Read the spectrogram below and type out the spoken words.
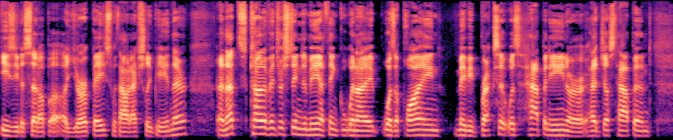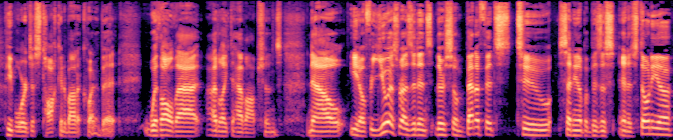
easy to set up a, a Europe base without actually being there. And that's kind of interesting to me. I think when I was applying maybe Brexit was happening or had just happened. People were just talking about it quite a bit. With all that, I'd like to have options. Now, you know, for US residents, there's some benefits to setting up a business in Estonia.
